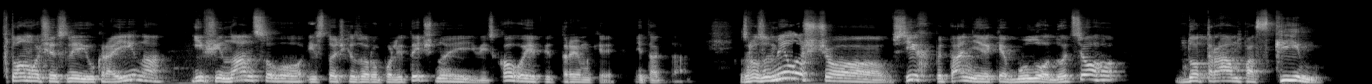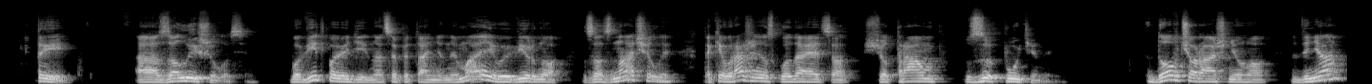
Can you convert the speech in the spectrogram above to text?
в тому числі і Україна, і фінансово, і з точки зору політичної, і військової підтримки, і так далі. Зрозуміло, що всіх питань, яке було до цього, до Трампа з ким ти а, залишилося, бо відповіді на це питання немає. Ви вірно зазначили. Таке враження складається, що Трамп з Путіним. До вчорашнього дня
